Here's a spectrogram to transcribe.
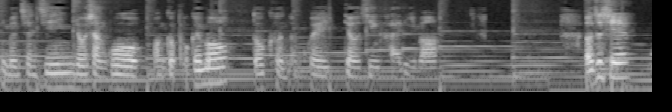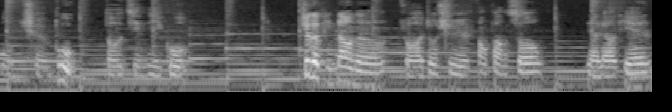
你们曾经有想过玩个 Pokemon 都可能会掉进海里吗？而这些我全部都经历过。这个频道呢，主要就是放放松、聊聊天，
